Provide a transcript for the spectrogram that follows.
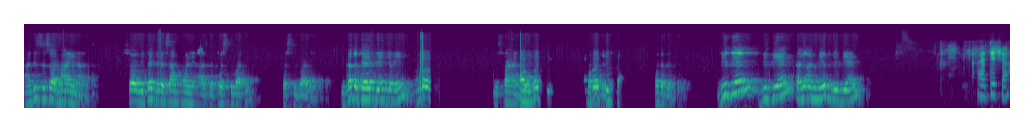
and this is also minus, so we take the sum only as the positive what? Positive value. Is that okay, Benjamin? It's fine. Got it. I've Okay, got please. it. sir. Okay, please. Vivian, Vivian, can you unmute Vivian? Uh, teacher,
